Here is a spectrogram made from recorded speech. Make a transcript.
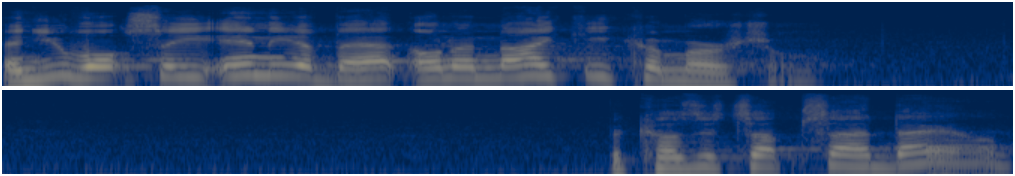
And you won't see any of that on a Nike commercial because it's upside down.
